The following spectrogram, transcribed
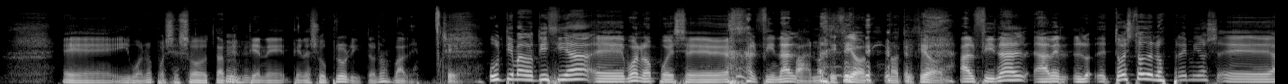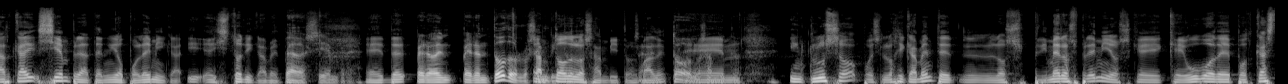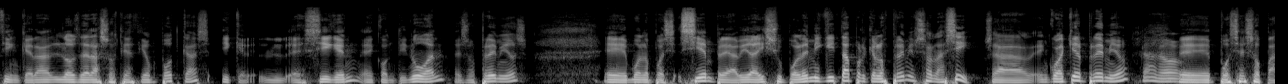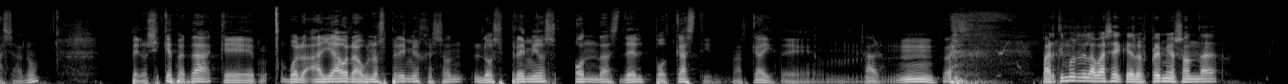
eh, y bueno, pues eso también tiene, tiene su prurito, ¿no? Vale. Sí. Última noticia, eh, bueno, pues eh, al final. Va, notición, notición. Al final, a ver, lo- eh, todo esto de los premios eh, Arcade siempre ha tenido polémica, y, e históricamente. Pero siempre. Eh, de- Pero en, pero en todos los en ámbitos. todos los ámbitos, O sea, ¿vale? en todos los Eh, ámbitos. Incluso, pues lógicamente, los primeros premios que, que hubo de podcasting, que eran los de la Asociación Podcast, y que siguen, continúan esos premios, eh, bueno, pues siempre ha habido ahí su polemiquita, porque los premios son así. O sea, en cualquier premio, Claro. eh, pues eso pasa, ¿no? Pero sí que es verdad que, bueno, hay ahora unos premios que son los premios ondas del podcasting, Arcade. eh, Claro. mm. Partimos de la base de que los premios Onda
